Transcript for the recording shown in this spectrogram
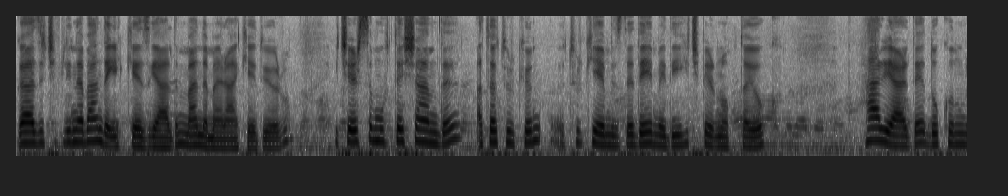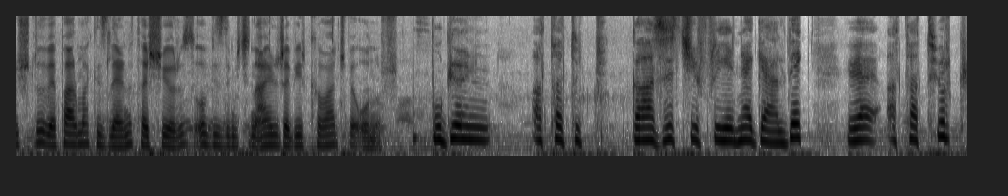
Gazi Çiftliği'ne ben de ilk kez geldim. Ben de merak ediyorum. İçerisi muhteşemdi. Atatürk'ün e, Türkiye'mizde değmediği hiçbir nokta yok. Her yerde dokunmuşluğu ve parmak izlerini taşıyoruz. O bizim için ayrıca bir kıvanç ve onur. Bugün Atatürk Gazi Çiftliği'ne geldik ve Atatürk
